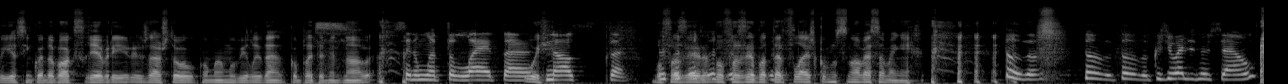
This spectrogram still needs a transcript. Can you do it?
E assim, quando a box reabrir, eu já estou com uma mobilidade completamente nova. Ser um atleta, Ui. nossa, Vou fazer, vou fazer butterflies como se não houvesse amanhã. tudo, tudo, tudo, com os joelhos no chão,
